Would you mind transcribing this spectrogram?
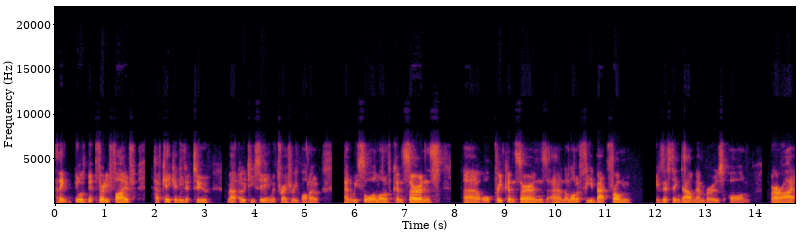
I think it was BIP 35, have cake and eat it too, about OTCing with Treasury Botto, and we saw a lot of concerns uh, or pre-concerns and a lot of feedback from existing DAO members on where I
